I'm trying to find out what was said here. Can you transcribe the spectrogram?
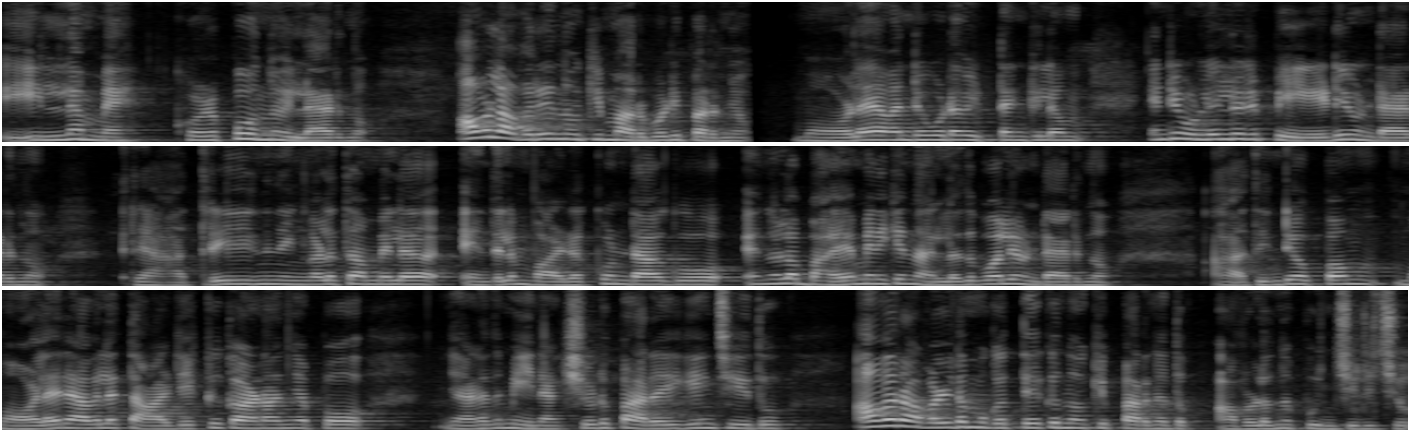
ഇല്ലമ്മേ കുഴപ്പമൊന്നുമില്ലായിരുന്നു. അവൾ അവരെ നോക്കി മറുപടി പറഞ്ഞു മോളെ അവന്റെ കൂടെ വിട്ടെങ്കിലും എന്റെ ഉള്ളിലൊരു പേടിയുണ്ടായിരുന്നു. രാത്രിയിൽ നിങ്ങൾ തമ്മിൽ എന്തെങ്കിലും വഴക്കുണ്ടാകുമോ എന്നുള്ള ഭയം എനിക്ക് നല്ലതുപോലെ ഉണ്ടായിരുന്നു. അതിന്റെ ഒപ്പം മോളെ രാവിലെ താഴേക്ക് കാണാഞ്ഞപ്പോൾ ഞാനത് മീനാക്ഷിയോട് പറയുകയും ചെയ്തു. അവർ അവളുടെ മുഖത്തേക്ക് നോക്കി പറഞ്ഞതും അവളൊന്ന് പുഞ്ചിരിച്ചു.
